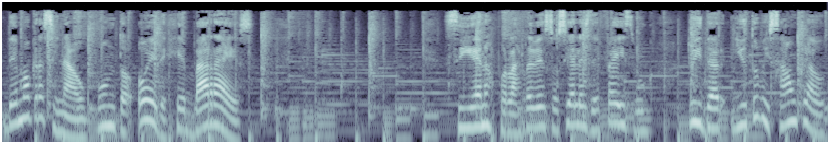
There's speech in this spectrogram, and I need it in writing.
democracynow.org/es. Síguenos por las redes sociales de Facebook, Twitter, YouTube y SoundCloud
